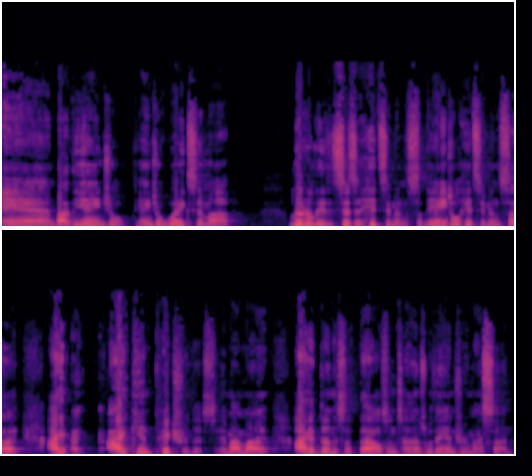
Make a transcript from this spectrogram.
And by the angel, the angel wakes him up, literally it says it hits him in the, the angel hits him in the side. I, I, I can picture this in my mind. I have done this a thousand times with Andrew, my son.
